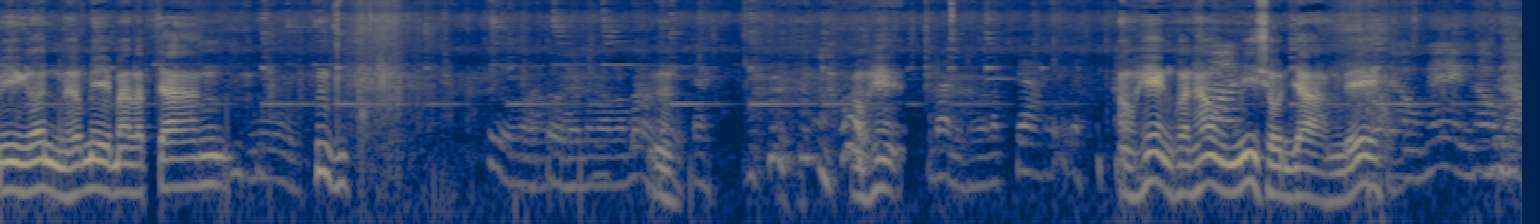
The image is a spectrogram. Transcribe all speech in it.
มีเงินเฮามีมารับจ้างตัวนั้นมามาเอาแห้งบ้านเขารับจ้างเอาแห้งเพิ่นเฮามีชนอย่างเด้เอาแห้งเข้าได้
